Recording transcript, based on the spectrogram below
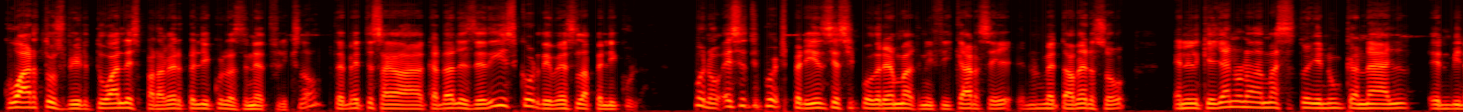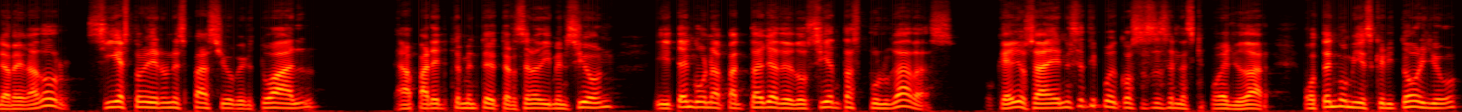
cuartos virtuales para ver películas de Netflix, ¿no? Te metes a canales de Discord y ves la película. Bueno, ese tipo de experiencia sí podría magnificarse en un metaverso en el que ya no nada más estoy en un canal en mi navegador, sí estoy en un espacio virtual, aparentemente de tercera dimensión, y tengo una pantalla de 200 pulgadas, ¿ok? O sea, en ese tipo de cosas es en las que puedo ayudar. O tengo mi escritorio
